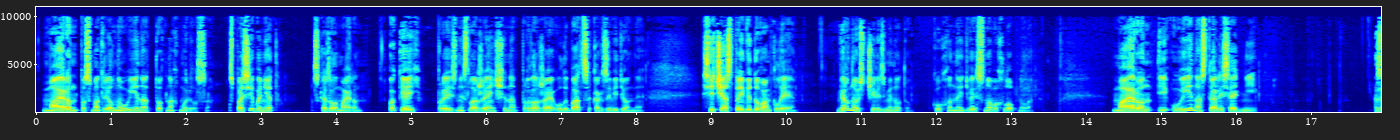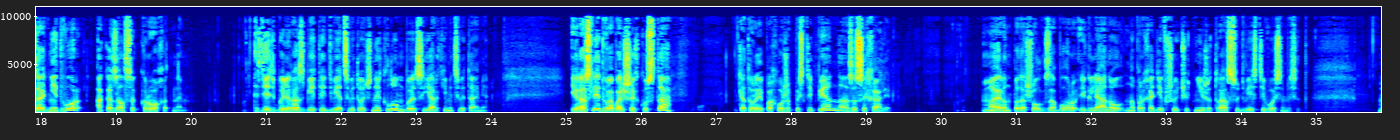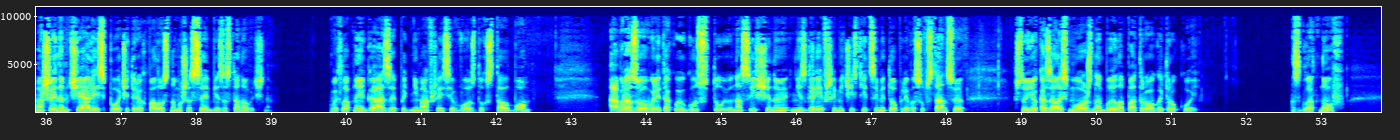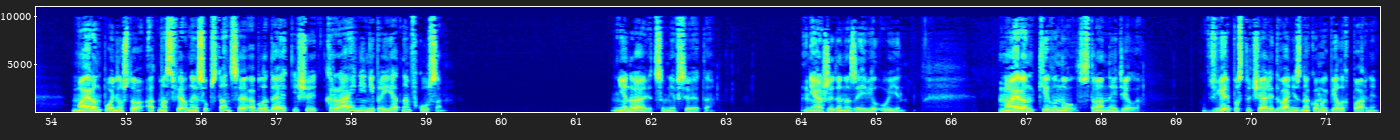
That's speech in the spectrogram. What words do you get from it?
Майрон посмотрел на Уина, тот нахмурился. «Спасибо, нет», — сказал Майрон. «Окей», — произнесла женщина, продолжая улыбаться, как заведенная. «Сейчас приведу вам Клея. Вернусь через минуту». Кухонная дверь снова хлопнула. Майрон и Уин остались одни. Задний двор оказался крохотным. Здесь были разбиты две цветочные клумбы с яркими цветами, и росли два больших куста, которые, похоже, постепенно засыхали. Майрон подошел к забору и глянул на проходившую чуть ниже трассу 280. Машины мчались по четырехполосному шоссе безостановочно. Выхлопные газы, поднимавшиеся в воздух столбом, образовывали такую густую, насыщенную несгоревшими частицами топлива субстанцию, что ее, казалось, можно было потрогать рукой. Сглотнув, Майрон понял, что атмосферная субстанция обладает еще и крайне неприятным вкусом. «Не нравится мне все это», — неожиданно заявил Уин. Майрон кивнул. Странное дело. В дверь постучали два незнакомых белых парня.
